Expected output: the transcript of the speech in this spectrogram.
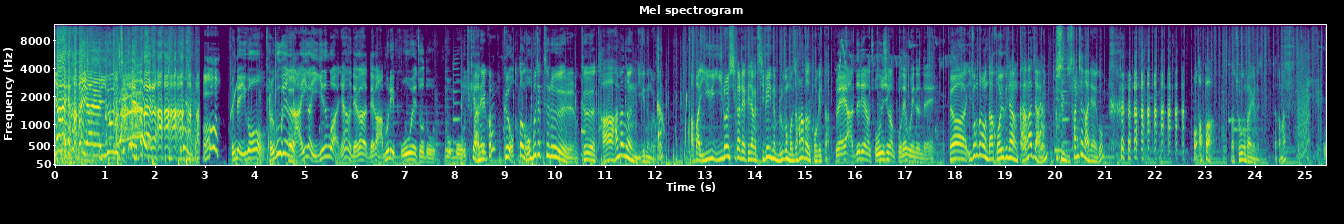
야야야야 이놈의 새끼 해봐라 근데 이거 결국에는 네. 아이가 이기는 거 아니야? 내가 내가 아무리 보호해줘도 뭐 뭐 어떻게 해야 돼? 아닐걸? 그 어떤 object를 그 다 하면은 이기는 걸걸? 아빠 이, 이럴 시간에 그냥 집에 있는 물건 먼저 하나 더 보겠다 왜 아들이랑 좋은 시간 보내고 있는데 야 이 정도면 나 거의 그냥 강아지 아님? 산책 아니야 이거? 어 아빠 나 좋은 거 발견했어 잠깐만 어,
